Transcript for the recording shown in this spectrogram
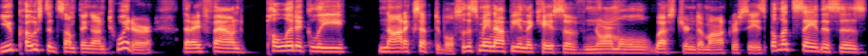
you posted something on twitter that i found politically not acceptable. So this may not be in the case of normal Western democracies, but let's say this is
